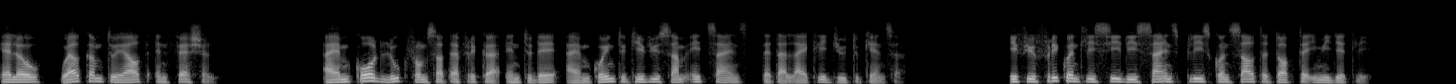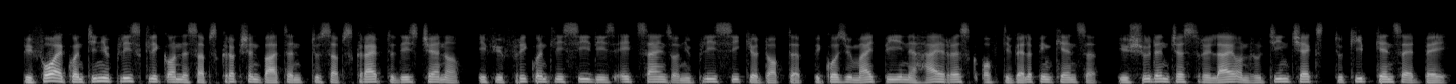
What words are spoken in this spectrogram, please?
Hello, welcome to Health and Fashion. I am called Luke from South Africa and today I am going to give you some 8 signs that are likely due to cancer. If you frequently see these signs please consult a doctor immediately. Before I continue please click on the subscription button to subscribe to this channel. If you frequently see these 8 signs on you please seek your doctor because you might be in a high risk of developing cancer. You shouldn't just rely on routine checks to keep cancer at bay.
